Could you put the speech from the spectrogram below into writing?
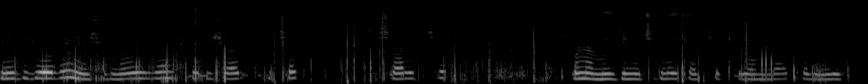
Neydi gördün ya şimdi o yüzden şu işareti bir çek. İşaret çek. Sonra midenin içindeyken çekiyorum derken ölürsün.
